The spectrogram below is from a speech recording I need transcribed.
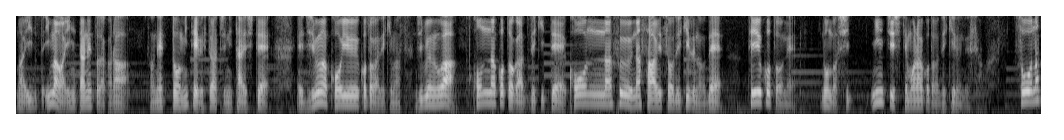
まあ、今はインターネットだからネットを見ている人たちに対して、自分はこういうことができます。自分はこんなことができてこんな風なサービスをできるのでっていうことをねどんどん認知してもらうことができるんですよ。そうなっ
